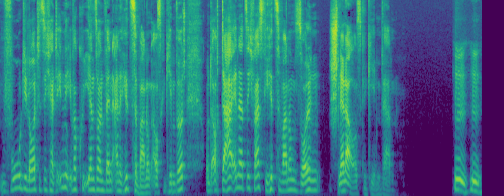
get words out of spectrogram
wo die Leute sich halt innen evakuieren sollen, wenn eine Hitzewarnung ausgegeben wird. Und auch da ändert sich was. Die Hitzewarnungen sollen schneller ausgegeben werden. Hm, hm.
